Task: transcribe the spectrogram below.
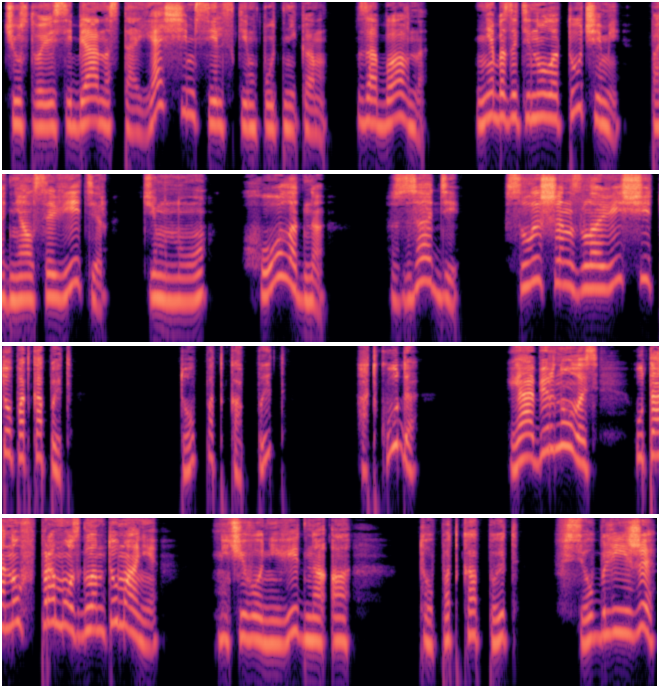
чувствуя себя настоящим сельским путником. Забавно. Небо затянуло тучами, поднялся ветер, темно, холодно. Сзади Слышен зловещий топот копыт. Топот копыт? Откуда? Я обернулась, утонув в промозглом тумане. Ничего не видно, а топот копыт все ближе.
